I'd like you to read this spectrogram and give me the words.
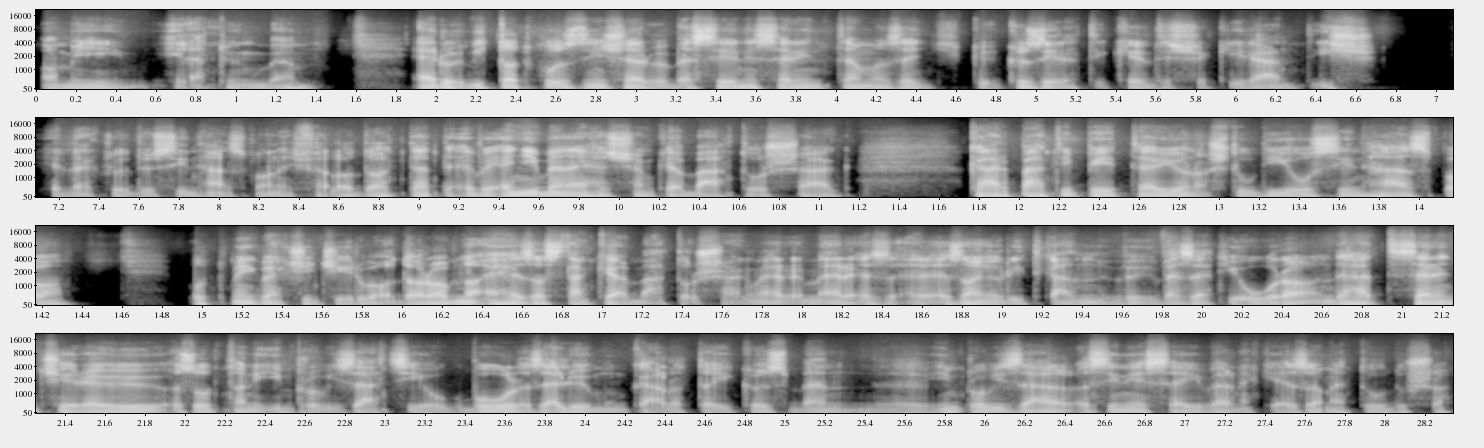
a mi életünkben. Erről vitatkozni és erről beszélni szerintem az egy közéleti kérdések iránt is érdeklődő színházban egy feladat. Tehát ennyiben ehhez sem kell bátorság. Kárpáti Péter jön a stúdiószínházba, ott még meg sincs írva a darab, na ehhez aztán kell bátorság, mert, mert ez, ez nagyon ritkán vezet jóra, de hát szerencsére ő az ottani improvizációkból, az előmunkálatai közben improvizál a színészeivel, neki ez a metódusa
